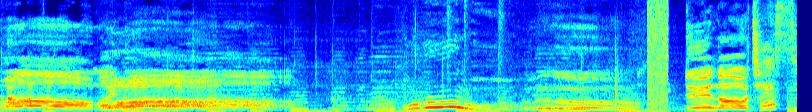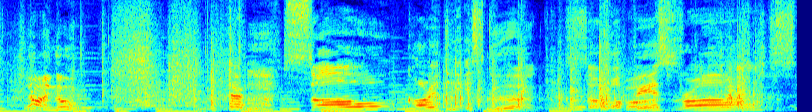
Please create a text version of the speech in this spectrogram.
와우. 마이 갓. Ooh. Ooh. Do you know chess? Yeah, I know. So quality is good. So office front.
